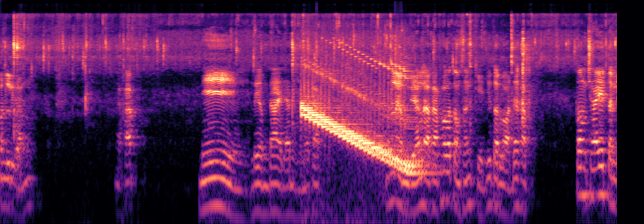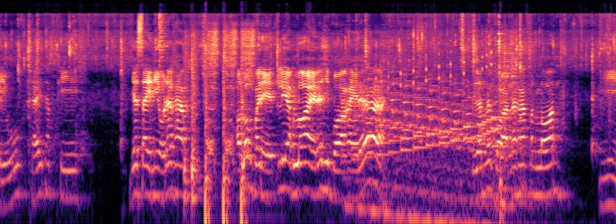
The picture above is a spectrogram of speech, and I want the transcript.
มันเหลืองนะครับ นี่เริ่มได้แล้วเห็นไหมครับเริ่มเหลืองแล้วครับเพราะว่าต้องสังเกตอยู่ตลอดด้วยครับ ต้องใช้ตะหลิวใช้ทัพพีอย่าใส่นิ้วนะครับ เอาลงไปเด็ดเรียบร้อยได้ที่บอกให้เด้อเตือนไว้ก่อนนะครับ มันร้อนนี่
